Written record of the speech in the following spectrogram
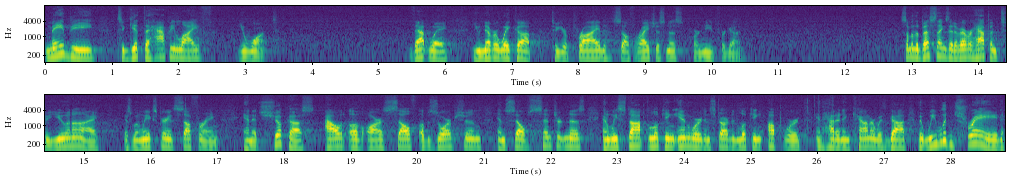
may be to get the happy life you want. That way, you never wake up to your pride, self righteousness, or need for God. Some of the best things that have ever happened to you and I is when we experienced suffering and it shook us out of our self absorption and self centeredness, and we stopped looking inward and started looking upward and had an encounter with God that we wouldn't trade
